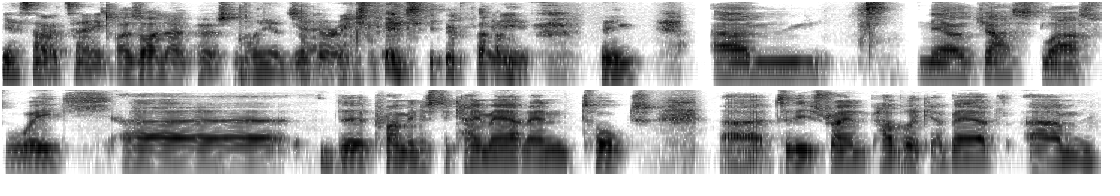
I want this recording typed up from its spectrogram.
yes, I would say as I know personally, it's a very expensive um, it thing. Um, now, just last week, uh, the Prime Minister came out and talked uh, to the Australian public about um,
